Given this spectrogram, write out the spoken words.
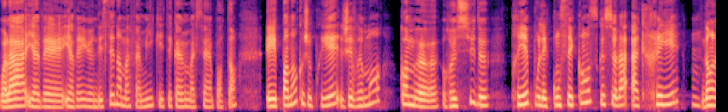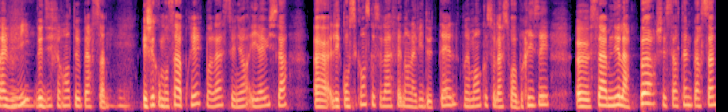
voilà, il y avait, il y avait eu un décès dans ma famille qui était quand même assez important. Et pendant que je priais, j'ai vraiment comme euh, reçu de prier pour les conséquences que cela a créées Mhm. dans la vie Mhm. de différentes personnes. Et j'ai commencé à prier, voilà, Seigneur, il y a eu ça, euh, les conséquences que cela a fait dans la vie de tel, vraiment que cela soit brisé. Euh, ça a amené la peur chez certaines personnes,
